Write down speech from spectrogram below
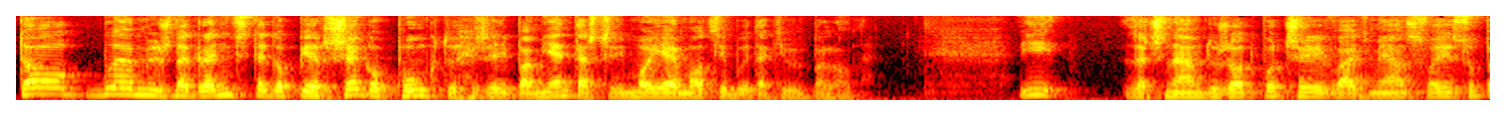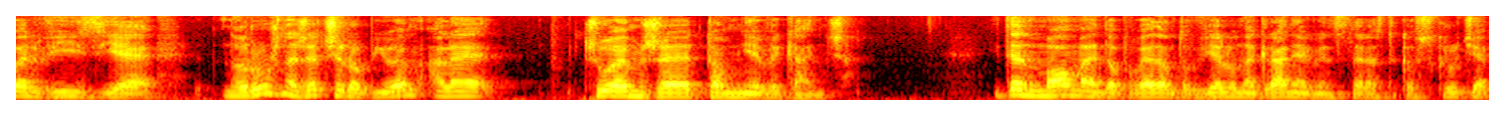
to byłem już na granicy tego pierwszego punktu, jeżeli pamiętasz, czyli moje emocje były takie wypalone. I zaczynałem dużo odpoczywać, miałem swoje superwizje, no różne rzeczy robiłem, ale czułem, że to mnie wykańcza. I ten moment, opowiadam to w wielu nagraniach, więc teraz tylko w skrócie,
